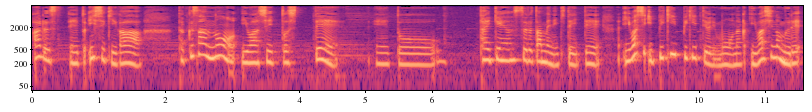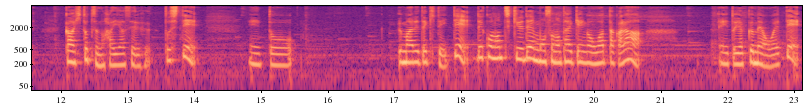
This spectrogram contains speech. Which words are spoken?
ある、えーと、意識がたくさんのイワシとして、えーと体験するために来ていてイワシ一匹一匹っていうよりもなんかイワシの群れが一つのハイヤーセルフとしてえっ、ー、と生まれてきていてでこの地球でもうその体験が終わったから、えー、と役目を終えて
